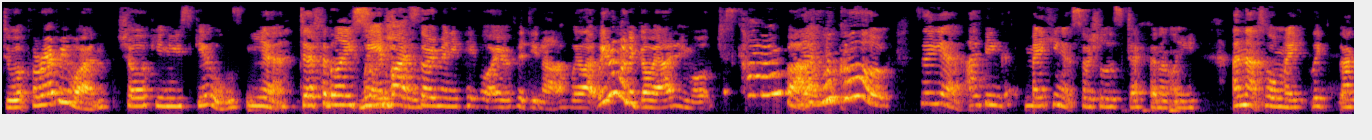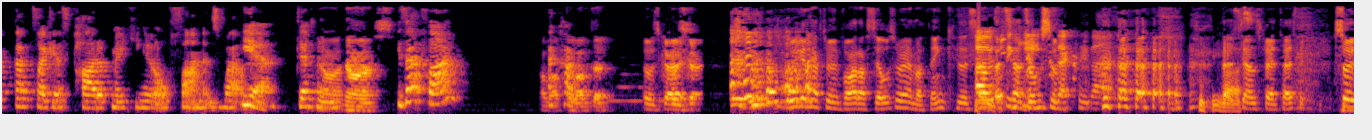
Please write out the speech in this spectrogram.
do it for everyone. Show off your new skills. Yeah, definitely. We invite so many people over for dinner. We're like, we don't want to go out anymore. Just come over. Yeah, we'll cook. So yeah, I think making it social is definitely, and that's all make like that, that's I guess part of making it all fun as well. Yeah, definitely. Nice. Is that five? I I loved, can't- I loved it. It was great. We're going to have to invite ourselves around, I think. That, I was that thinking sounds awesome. exactly that. that Nice. sounds fantastic. So,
